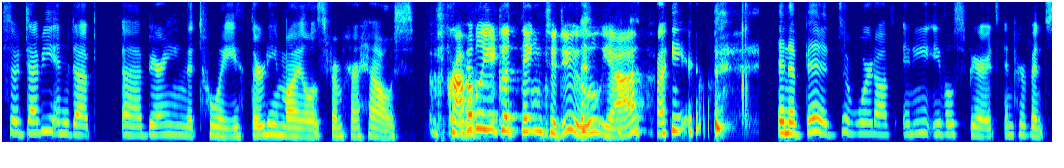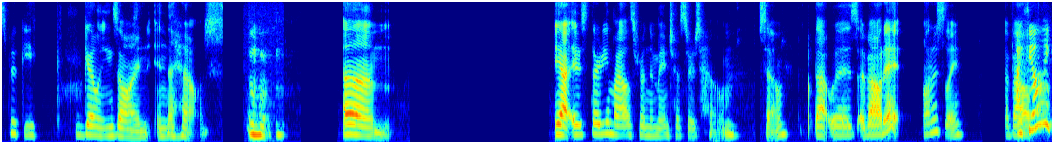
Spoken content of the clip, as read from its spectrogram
so Debbie ended up uh, burying the toy 30 miles from her house, Probably a good thing to do. Yeah. right? In a bid to ward off any evil spirits and prevent spooky goings on in the house. Mhm. Um, yeah, it was 30 miles from the Manchester's home. So that was about it, honestly. About I feel like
